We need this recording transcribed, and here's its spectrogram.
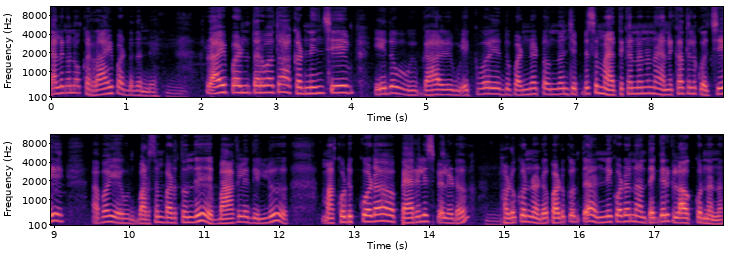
వెళ్ళగానే ఒక రాయి పడ్డదండి. రాయి పడిన తర్వాత అక్కడి నుంచి ఏదో గాలి ఎక్కువ ఏదో పడినట్టు ఉందని చెప్పేసి మా అత్తకన్నాను నా వెనకాతలకు వచ్చి అబ్బాయి వర్షం పడుతుంది బాగలేదు ఇల్లు. మా కొడుకు కూడా ప్యారలిస్ పిల్లడు. పడుకున్నాడు. పడుకుంటే అన్నీ కూడా నా దగ్గరికి లాక్కున్నాను.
